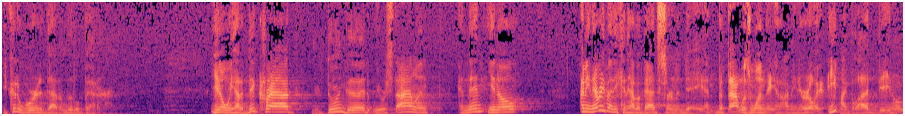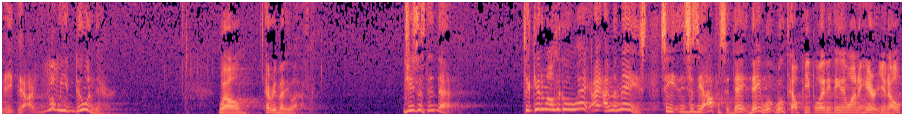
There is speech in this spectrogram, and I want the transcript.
you could have worded that a little better. You know, we had a big crowd, we were doing good, we were styling, and then, you know, I mean, everybody can have a bad sermon day, and, but that was one that, you know, I mean, really, eat my blood, you know, eat, what were you doing there? Well, everybody left. Jesus did that to get them all to go away. I, am amazed. See, this is the opposite. They, they will we'll tell people anything they want to hear. You know,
